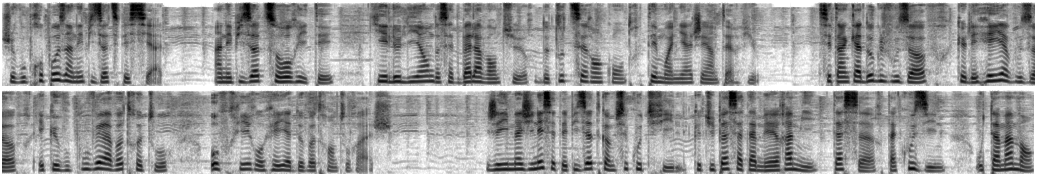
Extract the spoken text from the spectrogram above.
je vous propose un épisode spécial. Un épisode sororité, qui est le lien de cette belle aventure, de toutes ces rencontres, témoignages et interviews. C'est un cadeau que je vous offre, que les Heya vous offrent et que vous pouvez à votre tour offrir aux Heya de votre entourage. J'ai imaginé cet épisode comme ce coup de fil que tu passes à ta meilleure amie, ta sœur, ta cousine ou ta maman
